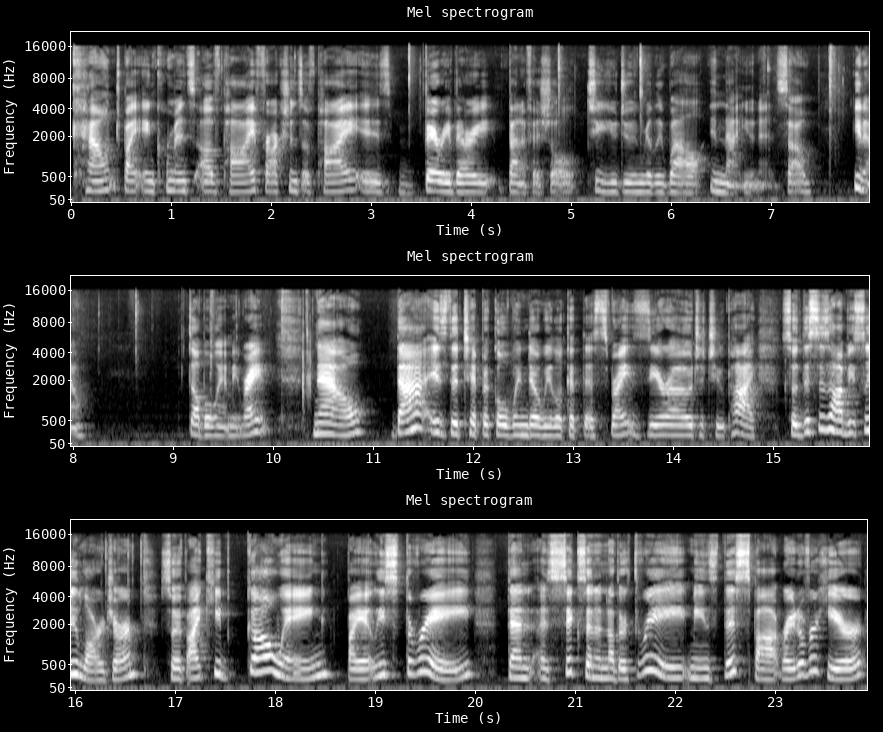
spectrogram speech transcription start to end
count by increments of pi, fractions of pi is very, very beneficial to you doing really well in that unit. So, you know, double whammy, right? Now, that is the typical window we look at this, right? Zero to two pi. So this is obviously larger. So if I keep going by at least three, then a six and another three means this spot right over here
